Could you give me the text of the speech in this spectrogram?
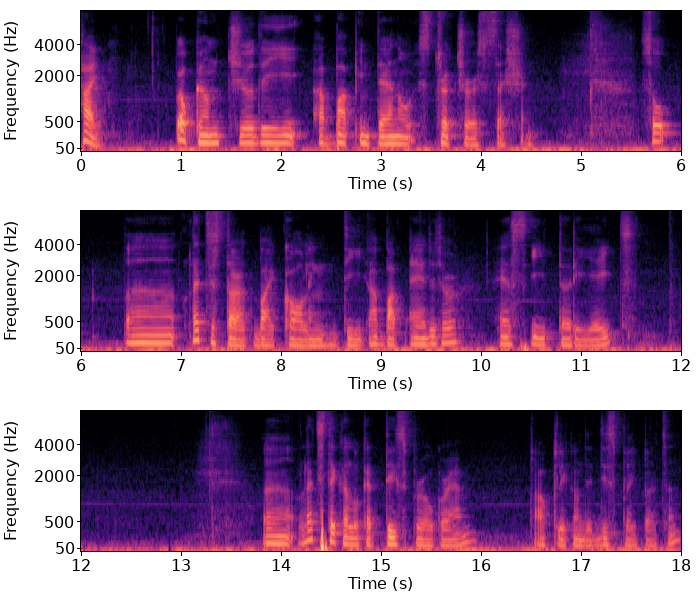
Hi, welcome to the ABAP internal structures session. So uh, let's start by calling the ABAP editor SE38. Uh, let's take a look at this program. I'll click on the display button.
